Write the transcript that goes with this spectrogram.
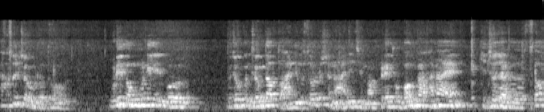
학술적으로도 우리 논문이 뭐 무조건 정답도 아니고 솔루션은 아니지만 그래도 뭔가 하나의 기초 자료로서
